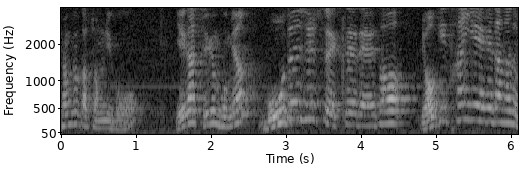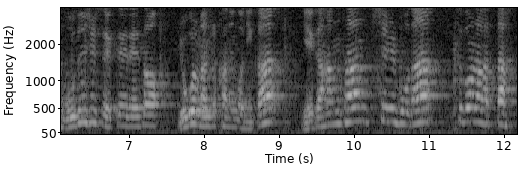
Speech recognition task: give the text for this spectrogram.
평균값 정리고 얘가 지금 보면 모든 실수 x에 대해서 여기 사이에 해당하는 모든 실수 x에 대해서 요걸 만족하는 거니까 얘가 항상 7보다 크거나 같다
